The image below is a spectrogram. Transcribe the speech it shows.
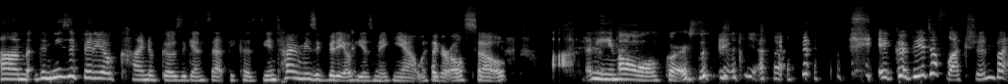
um, the music video kind of goes against that because the entire music video he is making out with a girl. So, uh, I mean, Oh, of course. yeah. it could be a deflection, but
